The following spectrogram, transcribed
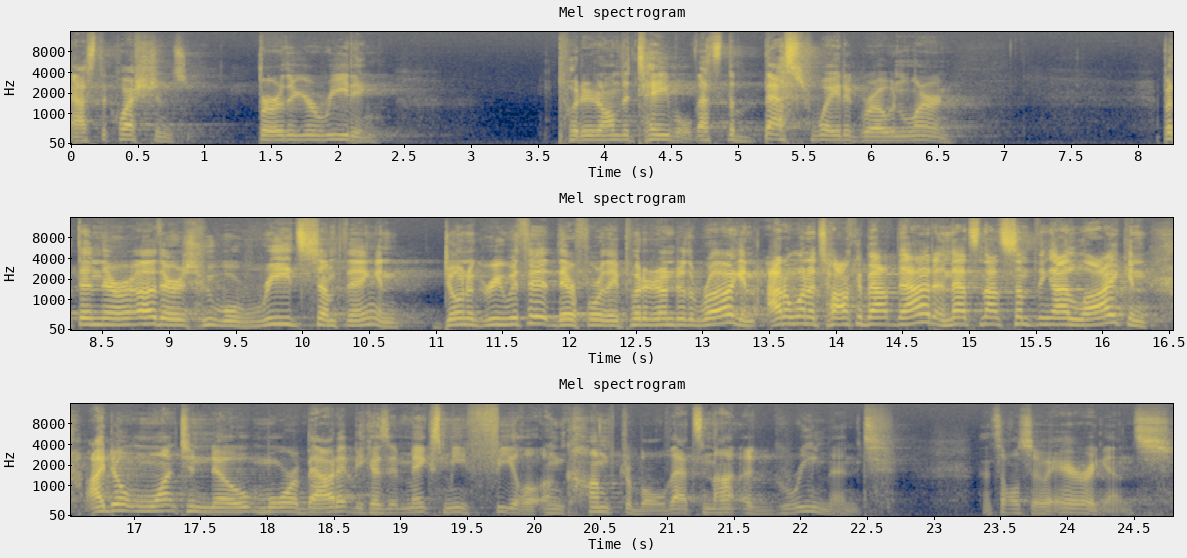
Ask the questions, further your reading, put it on the table. That's the best way to grow and learn. But then there are others who will read something and don't agree with it, therefore they put it under the rug, and I don't want to talk about that, and that's not something I like, and I don't want to know more about it because it makes me feel uncomfortable. That's not agreement, that's also arrogance.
